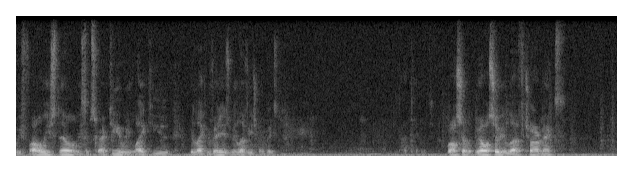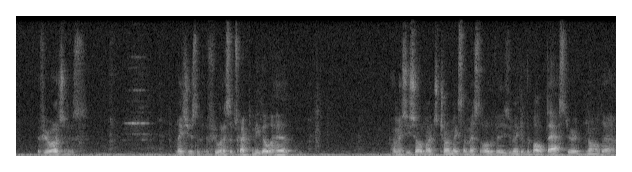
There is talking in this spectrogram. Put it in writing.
We follow you still. We subscribe to you. We like you. We like your videos. We love you, Charmix. God damn it. We also we all show you love, Charmix. If you're watching this, make sure if you want to subscribe to me, go ahead. I miss you so much, Charmix. I missed all the videos you make of the bald bastard and all that.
